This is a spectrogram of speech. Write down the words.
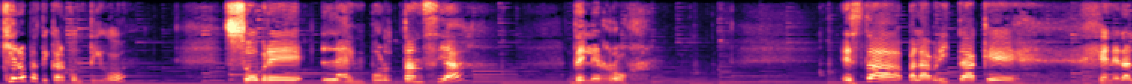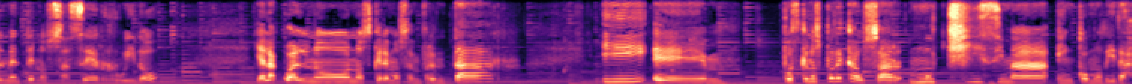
quiero platicar contigo sobre la importancia del error. Esta palabrita que generalmente nos hace ruido y a la cual no nos queremos enfrentar y eh, pues que nos puede causar muchísima incomodidad.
